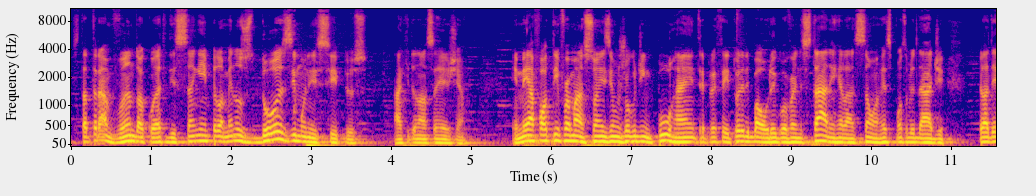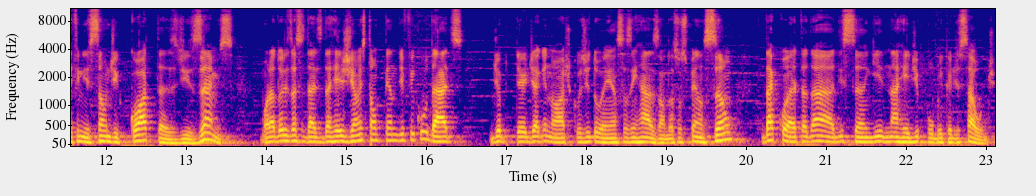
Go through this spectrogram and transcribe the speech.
está travando a coleta de sangue em pelo menos 12 municípios aqui da nossa região. Em meio à falta de informações e um jogo de empurra entre a Prefeitura de Bauru e o Governo do Estado em relação à responsabilidade pela definição de cotas de exames, moradores das cidades da região estão tendo dificuldades de obter diagnósticos de doenças em razão da suspensão da coleta da, de sangue na rede pública de saúde.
